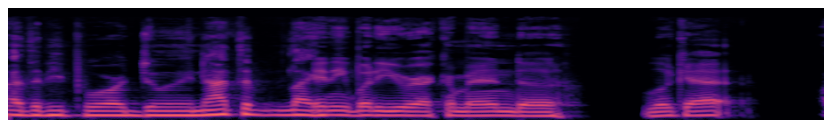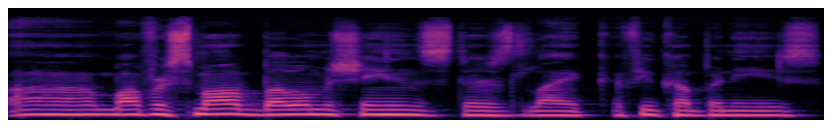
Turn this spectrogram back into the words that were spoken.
other people are doing. Not to like Anybody you recommend to look at? Um, well, for small bubble machines, there's like a few companies,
